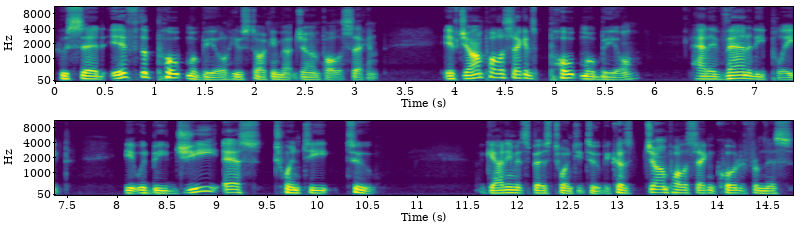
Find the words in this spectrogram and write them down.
who said if the Pope Mobile, he was talking about John Paul II, if John Paul II's Pope Mobile had a vanity plate, it would be GS22, Gaudium et Spes 22, because John Paul II quoted from this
